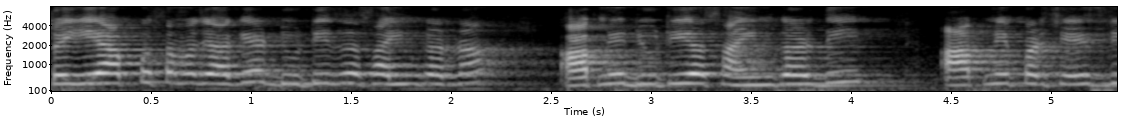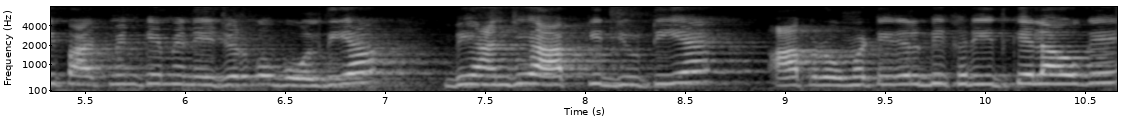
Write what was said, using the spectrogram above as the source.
तो ये आपको समझ आ गया ड्यूटीज़ असाइन करना। आपने ड्यूटी असाइन कर दी, आपने परचेज डिपार्टमेंट के मैनेजर को बोल दिया, भी हाँ जी, आपकी ड्यूटी है, आप रॉ मटेरियल भी खरीद के लाओगे,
